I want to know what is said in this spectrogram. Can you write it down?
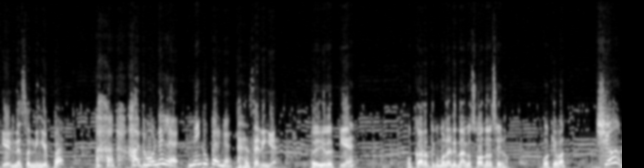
என்ன சொன்னீங்க இப்ப? அது ஒண்ணு இல்ல. நீங்க உட்காருங்க. சரிங்க. இரு. ஏன்? உட்காரத்துக்கு முன்னாடி நாங்க சோதனை செய்யணும். ஓகேவா? ஷியோர்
